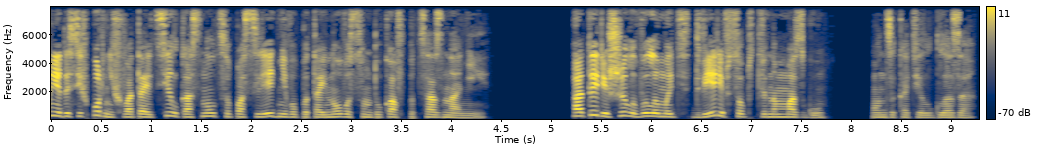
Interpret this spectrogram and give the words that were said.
Мне до сих пор не хватает сил коснуться последнего потайного сундука в подсознании. А ты решила выломать двери в собственном мозгу. Он закатил глаза.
